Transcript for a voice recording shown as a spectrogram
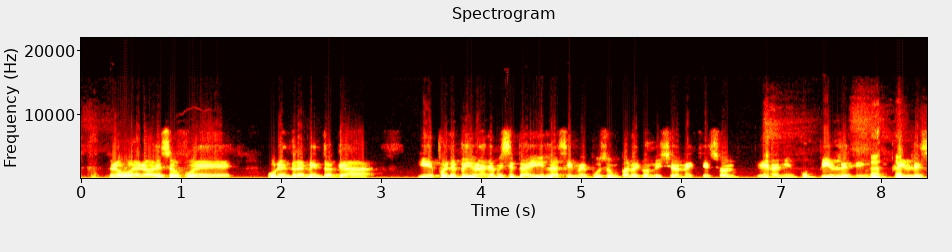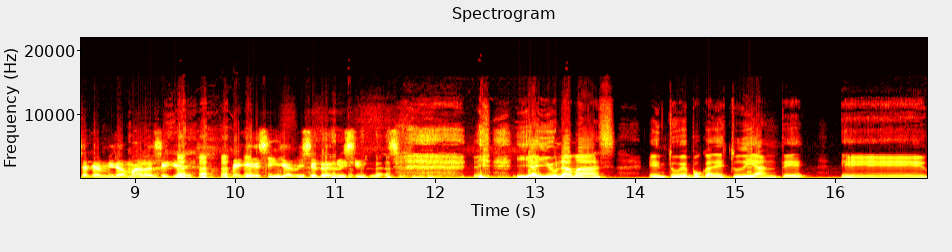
Pero bueno, eso fue un entrenamiento acá y después le pedí una camiseta a Islas y me puso un par de condiciones que son eran incumplibles, incumplibles acá en Miramar, así que me quedé sin camiseta de Luis Islas. Y, hay una más, en tu época de estudiante, eh,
